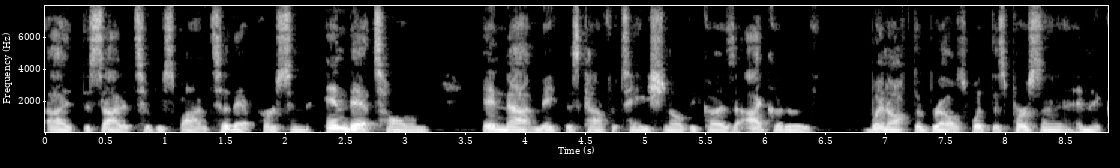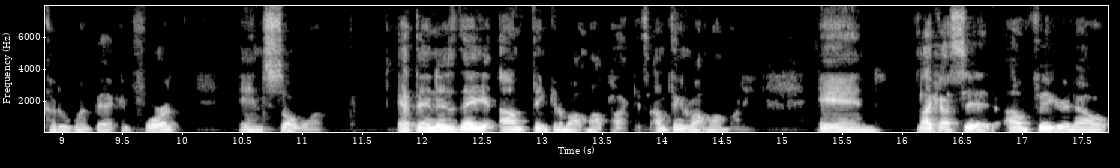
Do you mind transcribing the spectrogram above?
I decided to respond to that person in that tone and not make this confrontational because I could have went off the rails with this person and it could have went back and forth and so on. At the end of the day, I'm thinking about my pockets. I'm thinking about my money. And like I said, I'm figuring out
